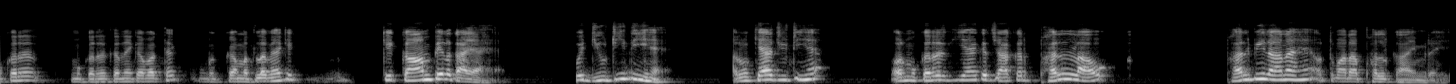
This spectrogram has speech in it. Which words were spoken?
मुकर्र मुकर्र करने का वक्त है, का मतलब है कि कि काम पे लगाया है। कोई ड्यूटी दी है और वो क्या ड्यूटी है? और मुकर्र किया है कि जाकर फल लाओ, फल भी लाना है और तुम्हारा फल कायम रहे।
